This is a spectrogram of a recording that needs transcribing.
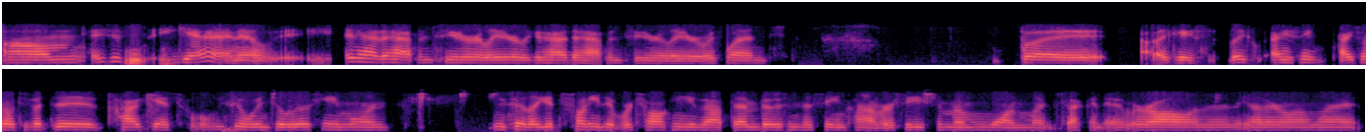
Um, it just, yeah, no, it, it had to happen sooner or later. Like it had to happen sooner or later with Wentz. But like I, like I think I talked about the podcast a couple weeks ago when Jaleel came on and said like it's funny that we're talking about them both in the same conversation when one went second overall and then the other one went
